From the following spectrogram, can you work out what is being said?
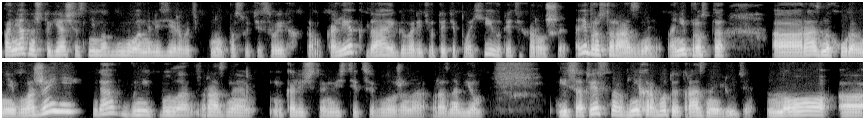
понятно, что я сейчас не могу анализировать, ну, по сути, своих там коллег, да, и говорить вот эти плохие, вот эти хорошие. Они просто разные, они просто а, разных уровней вложений, да, в них было разное количество инвестиций вложено, разный объем, и, соответственно, в них работают разные люди. Но э,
